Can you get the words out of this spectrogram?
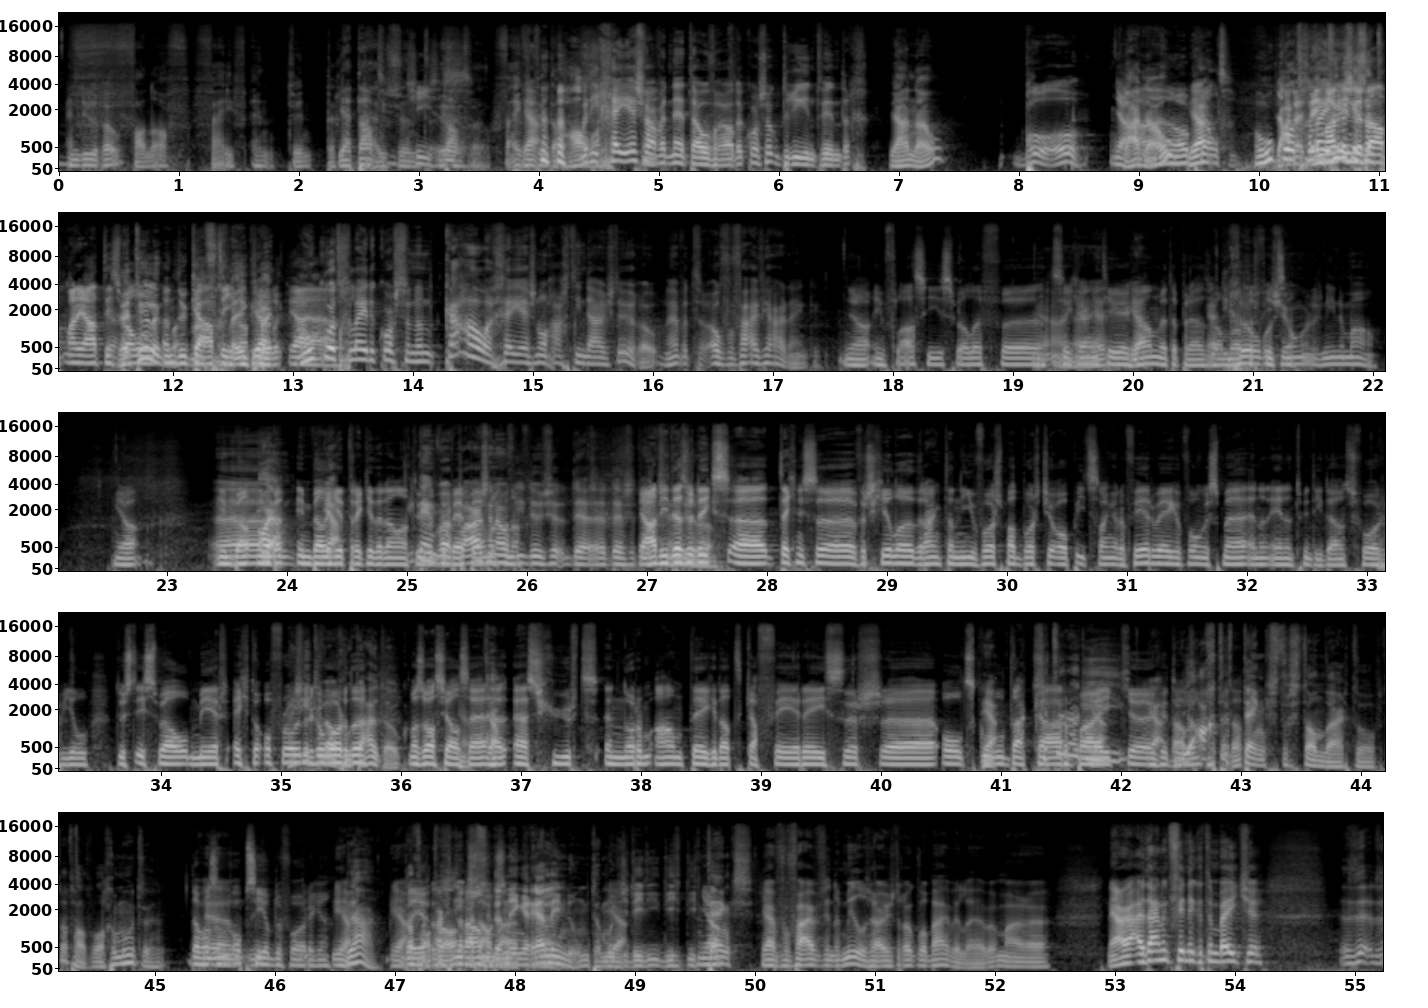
Enduro. vanaf 25.000 Ja, dat. Jezus. euro. Ja. 25 Maar die GS waar we het net over hadden, kost ook 23. Ja, nou. Boah. Ja, Ja, nou. een hoop Ja. geld. Hoe Ja, kort dat- geleden Maar inderdaad, maar ja, het is Ja, wel tuurlijk, een Ducati natuurlijk. Ja, Hoe ja. kort geleden kostte een kale GS nog 18.000 euro? Dan hebben we het over vijf jaar, denk ik. Ja, inflatie is wel even Ja, uh, zijn ja, gangetje ja. gegaan met de prijs Ja, van die guldens, jongen, dat is niet normaal. Ja. In, Eh, Bel- oh ja. In België Ja. trek je er dan Ik denk natuurlijk dat we de klaar zijn over die dus, de, Desert Ja, die Desert. X, eh, technische verschillen. Er hangt een nieuw voorspatbordje op, iets langere veerwegen volgens mij en een 21 downs voorwiel. Dus het is wel meer echte offroader ziet er wel goed geworden. uit ook. Maar zoals je al Ja. zei, Ja. Hij, hij schuurt enorm aan tegen dat café racer, eh oldschool Ja. Dakar die- bike eh, ja, gedoe. Die achtertanks er standaard op. Dat had wel gemoeten. Dat was een Eh, optie op de vorige. Ja, Ja, ja. dat je had wel. achteraan Als je de rally noemt, dan moet je die, tanks... Ja, voor 25 mil zou je ze er ook wel bij willen hebben. Maar eh, nou, uiteindelijk vind ik het een beetje...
